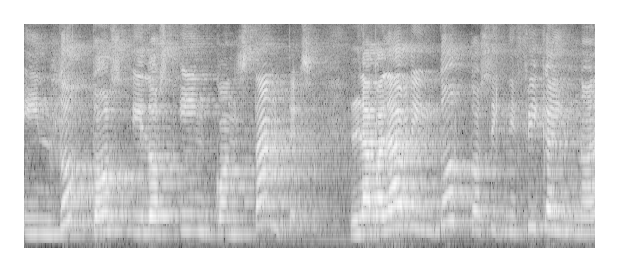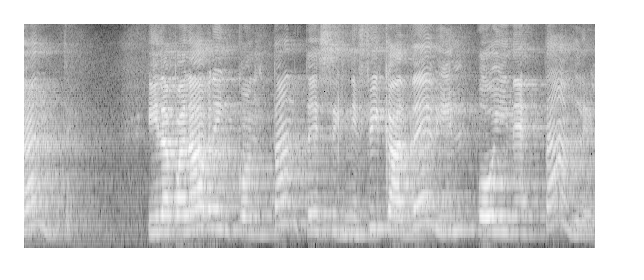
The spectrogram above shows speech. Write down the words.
indoctos y los inconstantes. La palabra indocto significa ignorante y la palabra inconstante significa débil o inestable.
